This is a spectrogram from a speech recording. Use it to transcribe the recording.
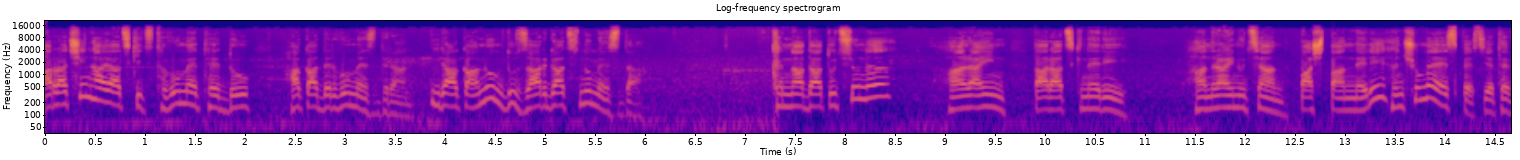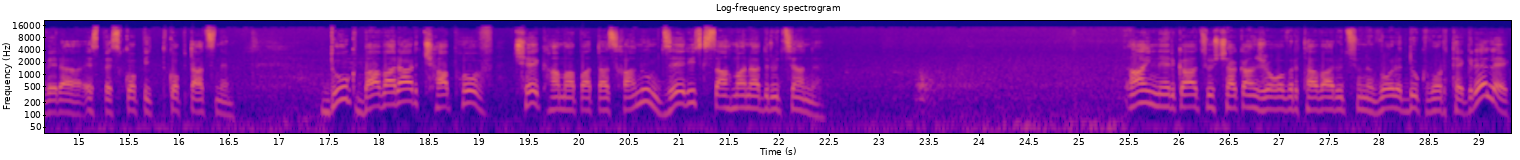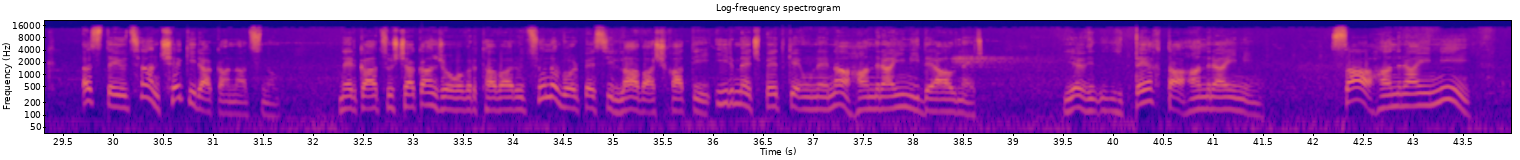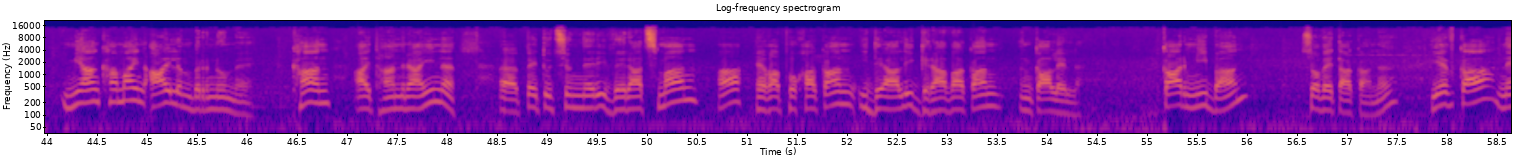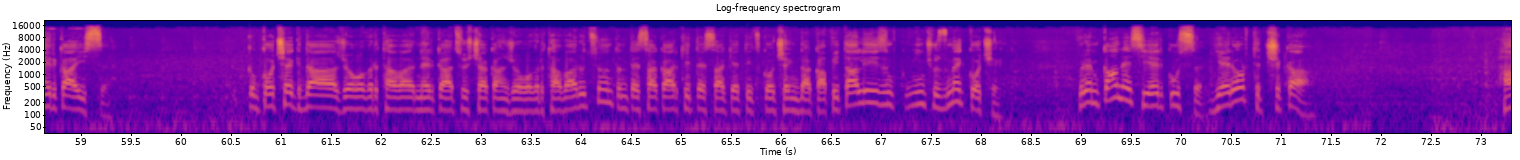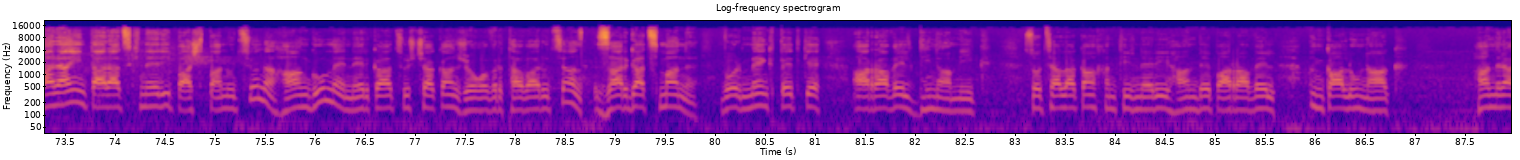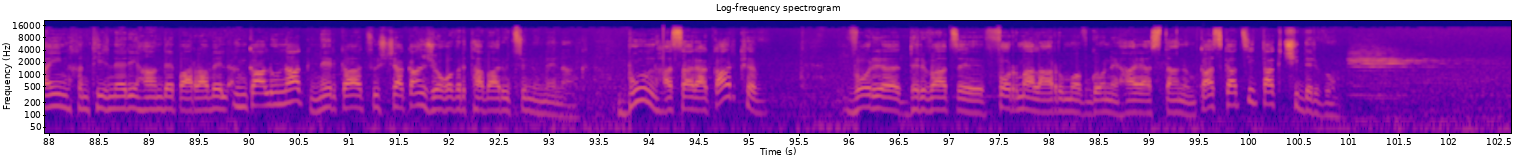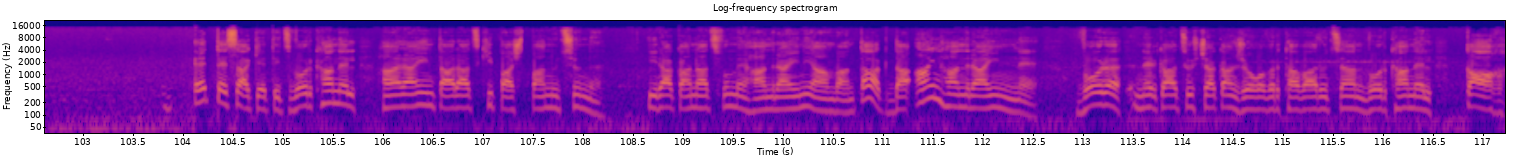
Առաջին հայացքից թվում է, թե դու հակադրվում ես դրան։ Իրականում դու զարգացնում ես դա։ Քննադատությունը հանրային տարածքների հանրայնության պաշտպանների հնչում է այսպես, եթե վերա այսպես կոպիտ կոպտացնեմ։ Դուք բավարար չափով չեք համապատասխանում ձեր իսկ սահմանադրությանը այն ներկայացուցչական ժողովրդավարությունը, որը դուք ворթեգրել եք, ըստ էության չեք իրականացնում։ Ներկայացուցչական ժողովրդավարությունը, որպեսի լավ աշխատի, իր մեջ պետք է ունենա հանրային իդեալներ եւ տեղ տա հանրայինին։ Սա հանրայինի միանգամայն այլն բռնում է, քան այդ հանրայինը պետությունների վերացման, հա, հեղափոխական իդեալի գրավական ընկալելը։ Կար մի բան սովետականը եւ կա ներկայիսը կոչեք դա ժողովրդավար ներկայացուցչական ժողովրդավարություն, տնտեսակարգի տեսակետից կոչենք դա կապիտալիզմ, ինչ ուզում եք կոչեք։ Ուրեմն կան այս երկուսը, երրորդը չկա։ Հանրային տարածքների պաշտպանությունը հանգում է ներկայացուցչական ժողովրդավարության զարգացմանը, որ մենք պետք է առավել դինամիկ, սոցիալական խնդիրների հանդեպ առավել ընկալունակ, հանրային խնդիրների հանդեպ առավել ընկալունակ ներկայացուցչական ժողովրդավարություն ունենանք։ Բուն հասարակարգը, որը դրված է ֆորմալ առումով գոնե Հայաստանում, կասկածի տակ չի դրվում։ Այդ տեսակետից որքան էլ հանրային տարածքի պաշտպանությունը իրականացվում է հանրայինի անվան տակ, դա այն հանրայինն է, որը ներկայացուցչական ժողովրդավարության որքան էլ կաղ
